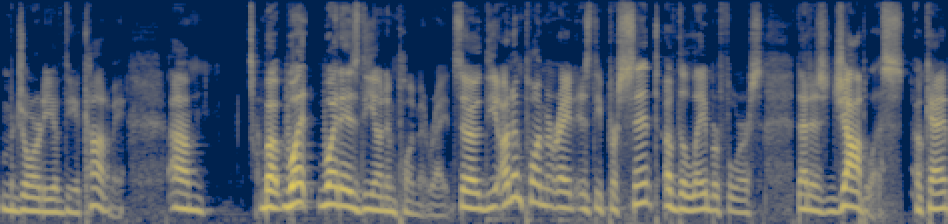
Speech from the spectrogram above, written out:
majority of the economy. Um, but what what is the unemployment rate? So the unemployment rate is the percent of the labor force that is jobless, okay?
